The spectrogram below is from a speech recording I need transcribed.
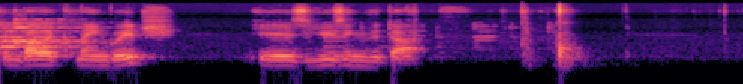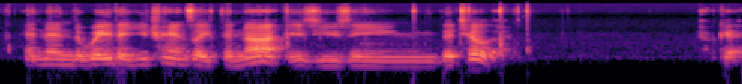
symbolic language is using the dot. And then the way that you translate the not is using the tilde. Okay.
